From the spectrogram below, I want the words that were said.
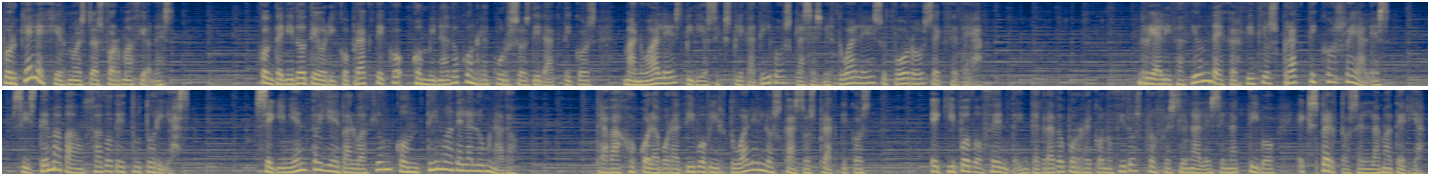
¿Por qué elegir nuestras formaciones? Contenido teórico práctico combinado con recursos didácticos, manuales, vídeos explicativos, clases virtuales, foros, etc. Realización de ejercicios prácticos reales. Sistema avanzado de tutorías. Seguimiento y evaluación continua del alumnado. Trabajo colaborativo virtual en los casos prácticos. Equipo docente integrado por reconocidos profesionales en activo, expertos en la materia.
